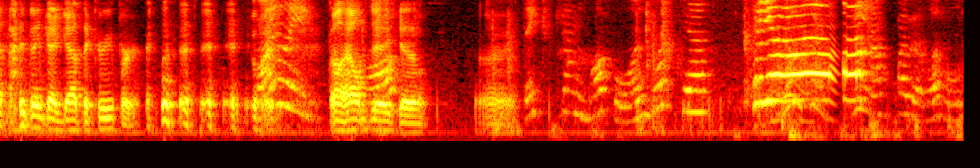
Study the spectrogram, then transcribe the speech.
I think I got the creeper. Finally. I'll help Jake get him. All right. Thank you for killing the hot for once. Yeah. Yeah, probably at levels.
